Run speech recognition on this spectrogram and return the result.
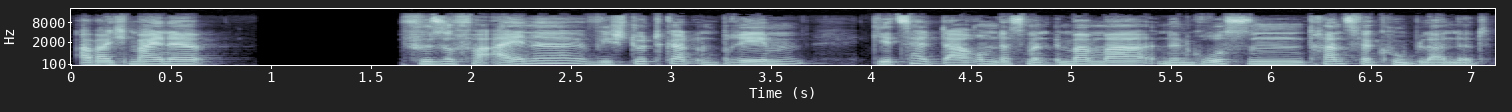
Aber ich meine, für so Vereine wie Stuttgart und Bremen geht es halt darum, dass man immer mal einen großen Transfercoup landet.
